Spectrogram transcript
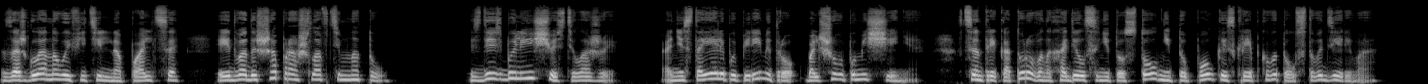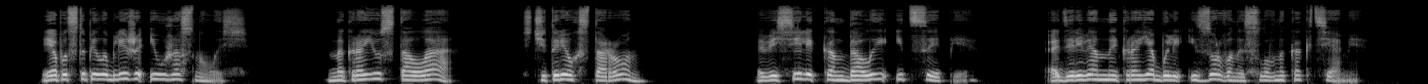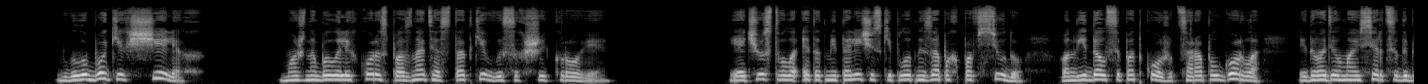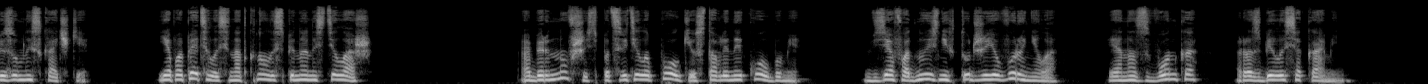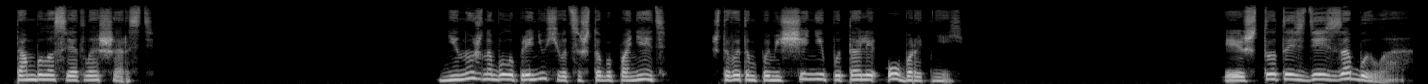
Зажгла новый фитиль на пальце и, едва дыша, прошла в темноту. Здесь были еще стеллажи. Они стояли по периметру большого помещения, в центре которого находился не то стол, не то полка из крепкого толстого дерева. Я подступила ближе и ужаснулась. На краю стола с четырех сторон висели кандалы и цепи, а деревянные края были изорваны словно когтями. В глубоких щелях можно было легко распознать остатки высохшей крови. Я чувствовала этот металлический плотный запах повсюду, он въедался под кожу, царапал горло и доводил мое сердце до безумной скачки. Я попятилась и наткнулась спиной на стеллаж. Обернувшись, подсветила полки, уставленные колбами. Взяв одну из них, тут же ее выронила, и она звонко разбилась о камень. Там была светлая шерсть. Не нужно было принюхиваться, чтобы понять, что в этом помещении пытали оборотней. «И что ты здесь забыла?»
